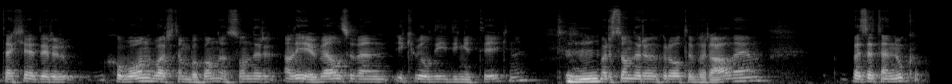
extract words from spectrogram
dat jij er gewoon wordt aan begonnen zonder, allee, wel zo van ik wil die dingen tekenen, Mhm. maar zonder een grote verhaallijn. Was het dan ook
